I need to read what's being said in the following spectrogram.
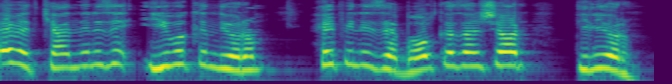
Evet kendinize iyi bakın diyorum. Hepinize bol kazançlar diliyorum.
